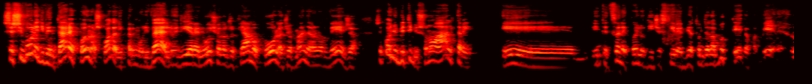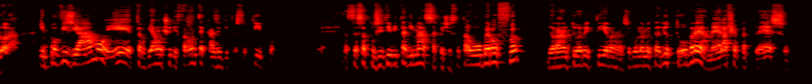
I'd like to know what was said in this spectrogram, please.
Se si vuole diventare poi una squadra di primo livello e dire noi ce la giochiamo con la Germania e la Norvegia, se poi gli obiettivi sono altri e l'intenzione è quello di gestire il biathlon della bottega, va bene, allora improvvisiamo e troviamoci di fronte a casi di questo tipo. La stessa positività di massa che c'è stata a Uberhof durante un ritiro nella seconda metà di ottobre a me lascia perplesso,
